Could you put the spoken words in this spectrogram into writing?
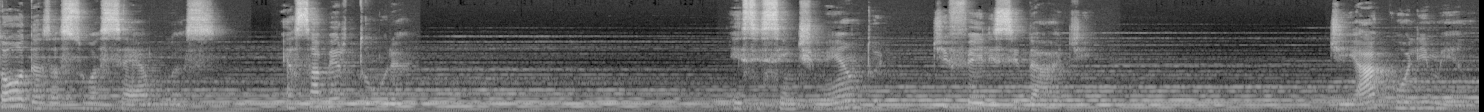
todas as suas células essa abertura, esse sentimento de felicidade, de acolhimento.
